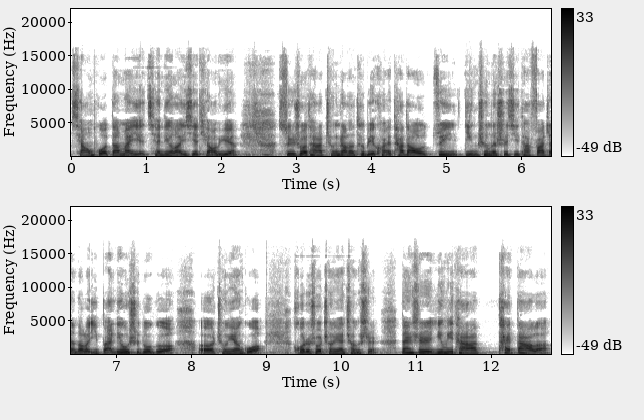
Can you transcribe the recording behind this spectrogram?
强迫丹麦也签订了一些条约。所以说，它成长的特别快。它到最鼎盛的时期，它发展到了一百六十多个呃成员国，或者说成员城市。但是因为它太大了。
